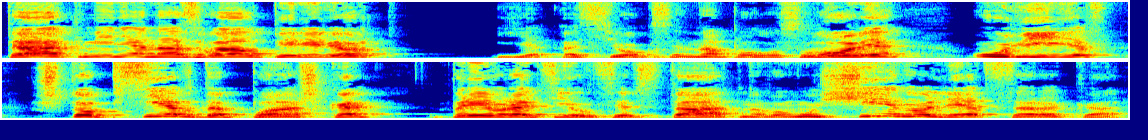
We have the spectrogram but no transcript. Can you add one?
Так меня назвал переверт... Я осекся на полуслове, увидев, что псевдопашка превратился в статного мужчину лет сорока.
